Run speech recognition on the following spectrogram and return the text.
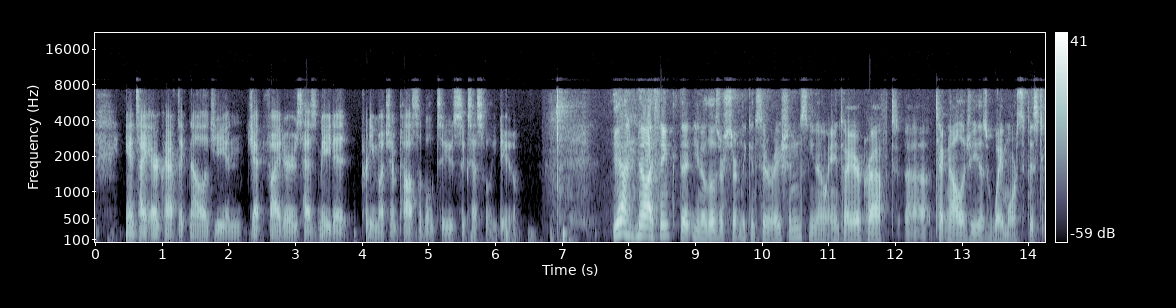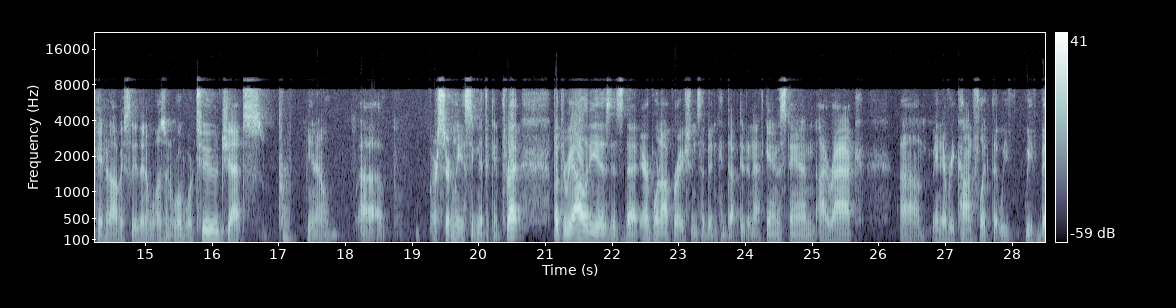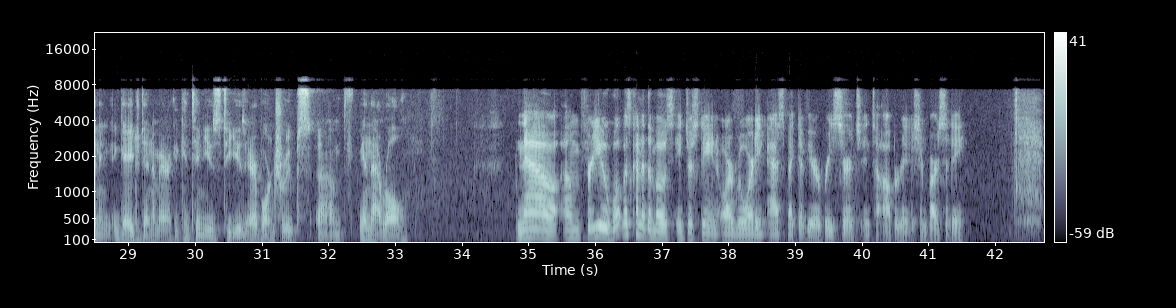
anti aircraft technology and jet fighters has made it pretty much impossible to successfully do? Yeah, no, I think that you know those are certainly considerations. You know, anti-aircraft uh, technology is way more sophisticated, obviously, than it was in World War II. Jets, you know, uh, are certainly a significant threat. But the reality is is that airborne operations have been conducted in Afghanistan, Iraq, um, in every conflict that we've we've been engaged in. America continues to use airborne troops um, in that role. Now, um, for you, what was kind of the most interesting or rewarding aspect of your research into Operation Varsity?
